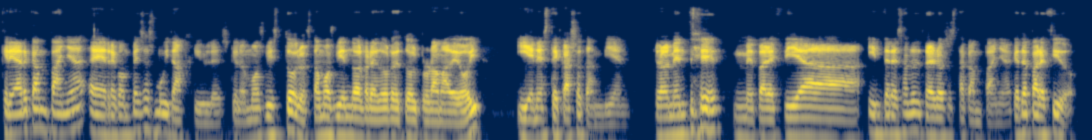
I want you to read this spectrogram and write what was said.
crear campañas, eh, recompensas muy tangibles, que lo hemos visto, lo estamos viendo alrededor de todo el programa de hoy y en este caso también. Realmente me parecía interesante traeros esta campaña. ¿Qué te ha parecido?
